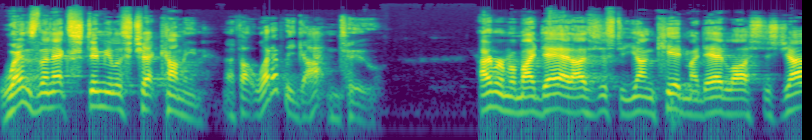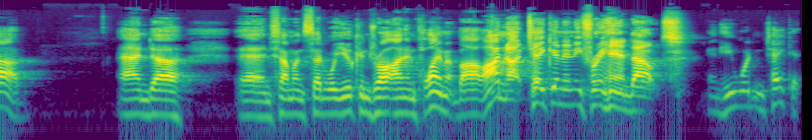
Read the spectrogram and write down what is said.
when's the next stimulus check coming? I thought, what have we gotten to? I remember my dad, I was just a young kid. My dad lost his job. And, uh, and someone said, well, you can draw unemployment, Bob. I'm not taking any free handouts. And he wouldn't take it.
